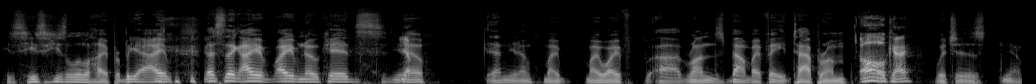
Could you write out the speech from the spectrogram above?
He's he's he's a little hyper, but yeah, I have that's the thing. I have I have no kids, you Yep. know, and you know my my wife uh, runs Bound by Fate Tap Room, Oh, okay. which is you know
